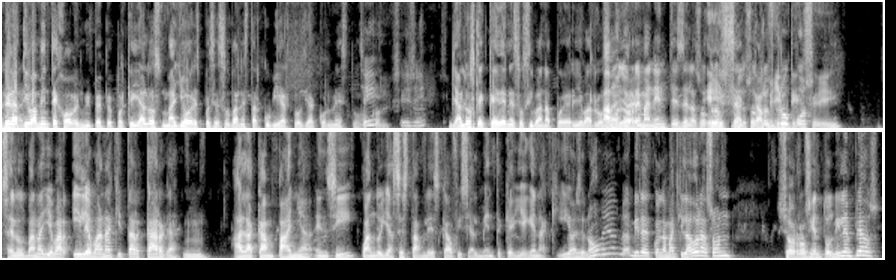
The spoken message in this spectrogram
relativamente joven, mi Pepe, porque ya los mayores, pues esos van a estar cubiertos ya con esto. Sí, con- sí, sí. ya los que queden, esos sí van a poder llevarlos. Vamos, allá los en- remanentes de, las otros, de los otros grupos sí. Se los van a llevar y le van a quitar carga a la campaña en sí cuando ya se establezca oficialmente que lleguen aquí. Va a decir, no, mira, mire, con la maquiladora son chorrocientos mil empleados.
